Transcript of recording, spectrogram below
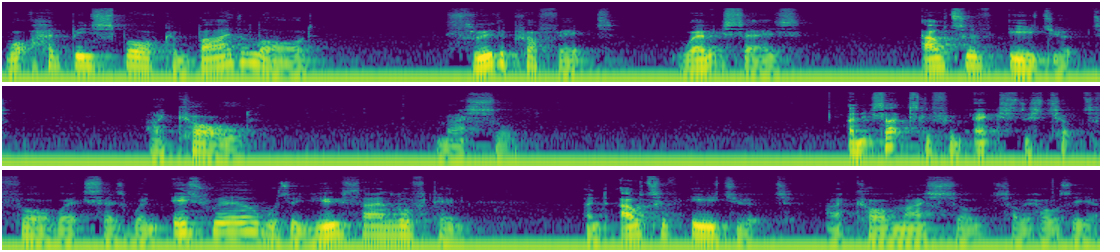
what had been spoken by the Lord through the prophet, where it says, Out of Egypt I called my son. And it's actually from Exodus chapter 4, where it says, When Israel was a youth, I loved him, and out of Egypt I called my son. Sorry, Hosea.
